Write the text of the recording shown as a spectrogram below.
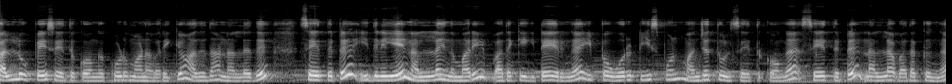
கல் உப்பே சேர்த்துக்கோங்க கூடுமான வரைக்கும். அதுதான் நல்லது. சேர்த்துட்டு இதுலேயே நல்லா இந்த மாதிரி வதக்கிக்கிட்டே இருங்க. இப்போ ஒரு டீஸ்பூன் மஞ்சத்தூள் சேர்த்துக்கோங்க. சேர்த்துட்டு நல்லா வதக்குங்க.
